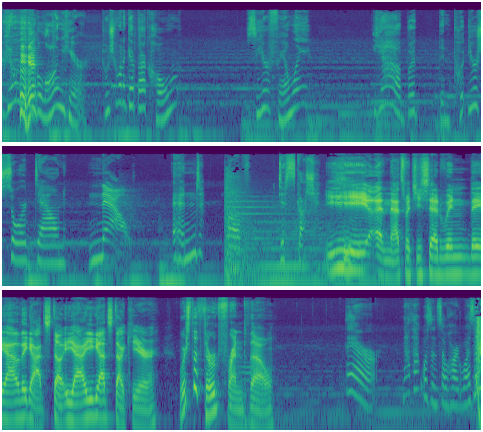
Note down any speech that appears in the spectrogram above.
We don't even belong here. Don't you want to get back home? See your family? Yeah, but then put your sword down now. End of discussion. Yeah, and that's what you said when they yeah they got stuck. Yeah, you got stuck here. Where's the third friend though? There. Wasn't so hard, was it?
